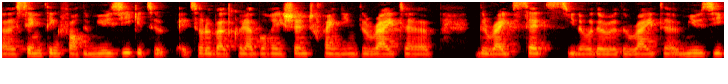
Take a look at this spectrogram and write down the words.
Uh, same thing for the music. It's a, it's all about collaboration to finding the right uh, the right sets, you know, the the right uh, music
